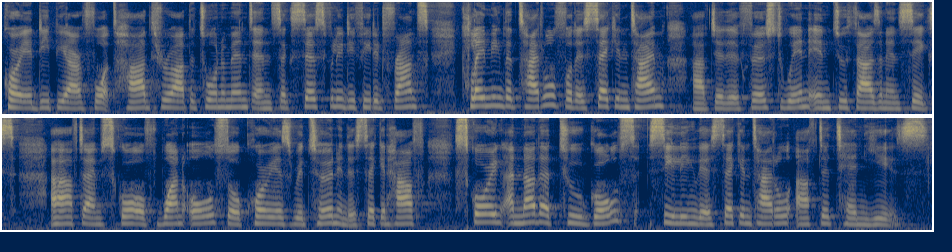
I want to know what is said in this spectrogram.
Korea DPR fought hard throughout the tournament and successfully defeated France, claiming the title for the second time after their first win in 2006. A halftime score of 1-all saw Korea's return in the second half, scoring another two goals, sealing their second title after 10 years.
